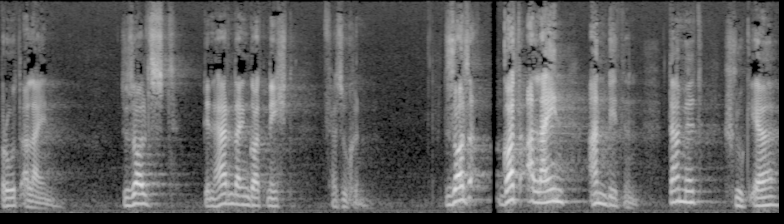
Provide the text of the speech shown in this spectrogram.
Brot allein. Du sollst den Herrn, deinen Gott, nicht versuchen. Du sollst Gott allein anbeten. Damit schlug er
